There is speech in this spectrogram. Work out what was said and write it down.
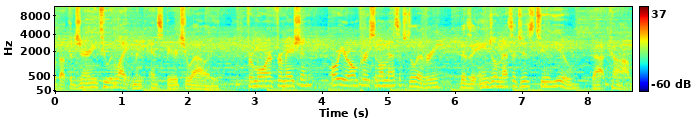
about the journey to enlightenment and spirituality. For more information or your own personal message delivery, visit angelmessages2u.com.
